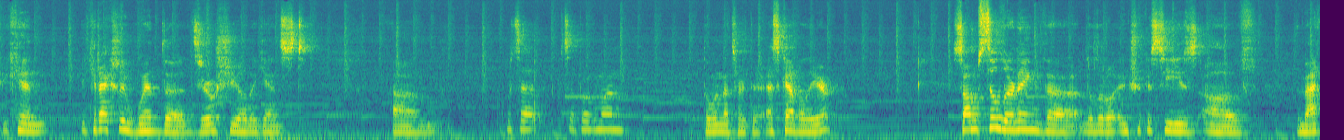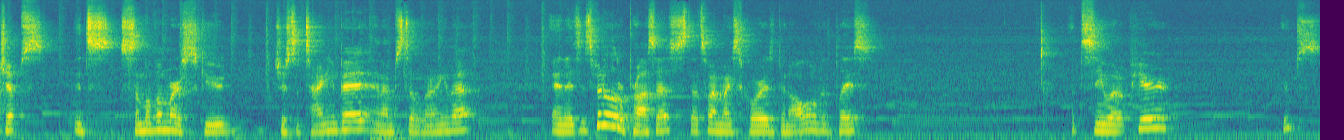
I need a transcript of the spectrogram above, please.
It can it could actually win the Zero Shield against um, what's that? What's that Pokemon? The one that's right there, Escavalier. So I'm still learning the, the little intricacies of the matchups. It's some of them are skewed just a tiny bit, and I'm still learning that. And it's, it's been a little process. That's why my score has been all over the place. Let's see what up here. Oops.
